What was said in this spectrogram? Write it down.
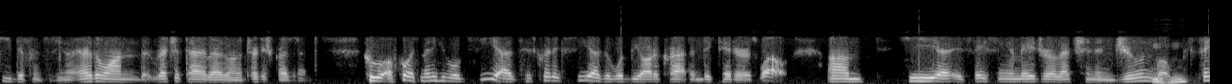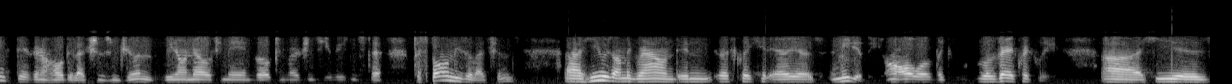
key differences. You know, Erdogan, the Recep Tayyip Erdogan, the Turkish president, who of course many people see as his critics see as a would-be autocrat and dictator as well. Um, he uh, is facing a major election in June. Well, mm-hmm. we think they're going to hold elections in June. We don't know if he may invoke emergency reasons to postpone these elections. Uh, he was on the ground in earthquake hit areas immediately, all like well, very quickly. Uh, he is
